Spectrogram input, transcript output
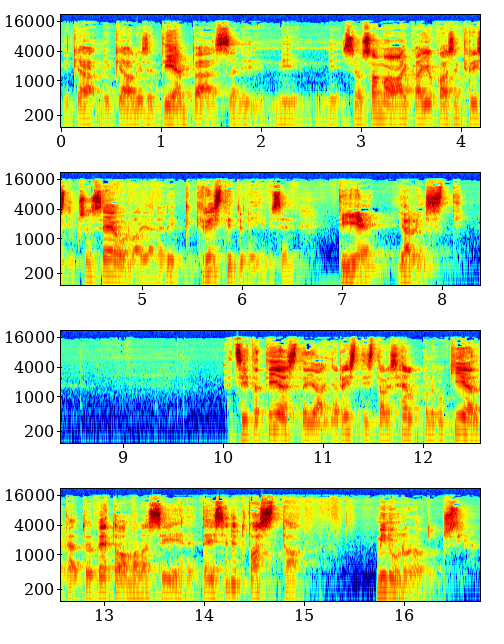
mikä, mikä oli sen tien päässä, niin, niin, niin se on samaan aikaan jokaisen Kristuksen seuraajan, eli kristityn ihmisen tie ja risti. Et siitä tiestä ja, ja rististä olisi helppo niin kieltäytyä vetoamalla siihen, että ei se nyt vastaa minun odotuksiani.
